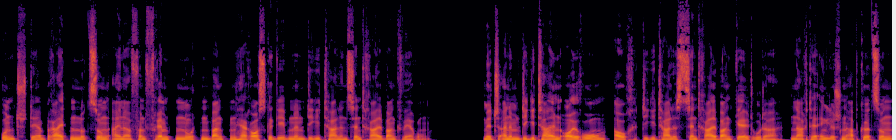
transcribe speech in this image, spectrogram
und der breiten Nutzung einer von fremden Notenbanken herausgegebenen digitalen Zentralbankwährung. Mit einem digitalen Euro, auch digitales Zentralbankgeld oder nach der englischen Abkürzung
